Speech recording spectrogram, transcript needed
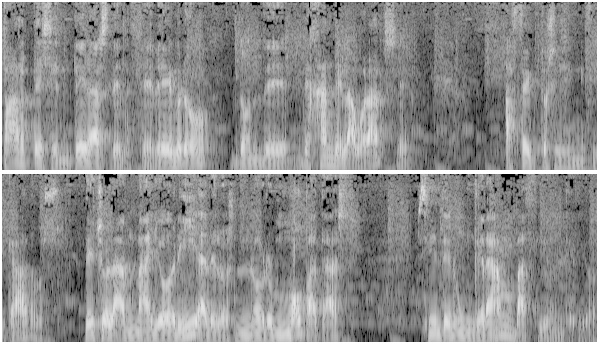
partes enteras del cerebro donde dejan de elaborarse afectos y significados. De hecho, la mayoría de los normópatas sienten un gran vacío interior.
